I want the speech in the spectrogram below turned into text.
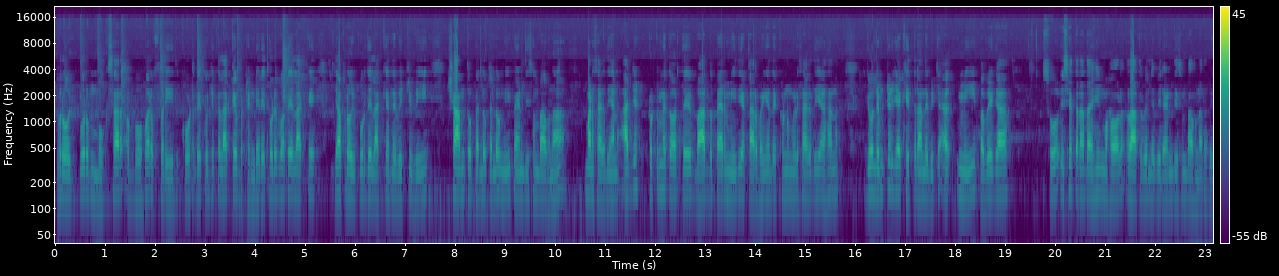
ਫਿਰੋਜ਼ਪੁਰ, ਮੁਕਤਸਰ, ਅਬੋਹਰ, ਫਰੀਦਕੋਟ ਦੇ ਕੁਝ ਕੁ ਇਲਾਕੇ, ਬਠਿੰਡੇ ਦੇ ਥੋੜ੍ਹੇ ਬਹੁਤੇ ਇਲਾਕੇ ਜਾਂ ਫਿਰੋਜ਼ਪੁਰ ਦੇ ਇਲਾਕਿਆਂ ਦੇ ਵਿੱਚ ਵੀ ਸ਼ਾਮ ਤੋਂ ਪਹਿਲਾਂ ਪਹਿਲਾਂ ਮੀਂਹ ਪੈਣ ਦੀ ਸੰਭਾਵਨਾ ਬਣ ਸਕਦੀਆਂ ਹਨ। ਅੱਜ ਟੁੱਟਵੇਂ ਤੌਰ 'ਤੇ ਬਾਅਦ ਦੁਪਹਿਰ ਮੀਂਹ ਦੀਆਂ ਕਾਰਵਾਈਆਂ ਦੇਖਣ ਨੂੰ ਮਿਲ ਸਕਦੀਆਂ ਹਨ, ਜੋ ਲਿਮਟਿਡ ਜਿਹੇ ਖੇਤਰਾਂ ਦੇ ਵਿੱਚ, ਅ- ਮੀਂਹ ਪਵੇਗਾ। ਸੋ ਇਸੇ ਤਰ੍ਹਾਂ ਦਾ ਹੀ ਮਾਹੌਲ ਰਾਤ ਵੇਲੇ ਵੀ ਰਹਿਣ ਦੀ ਸੰਭਾਵਨਾ ਰਹੇਗੀ।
